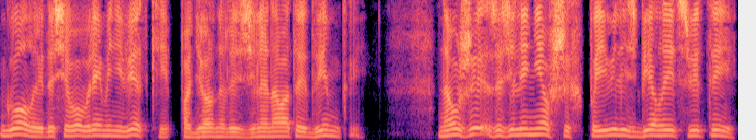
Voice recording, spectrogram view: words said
Голые до сего времени ветки подернулись зеленоватой дымкой, на уже зазеленевших появились белые цветы,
